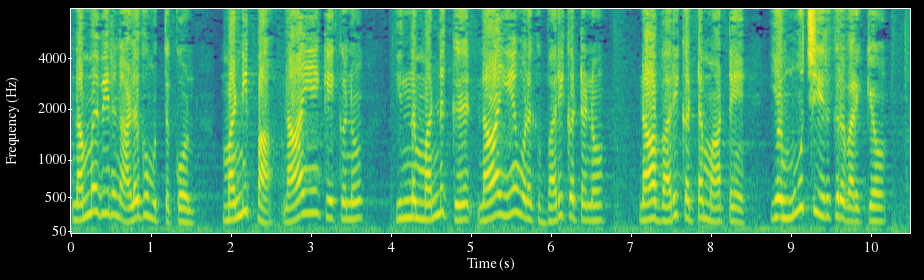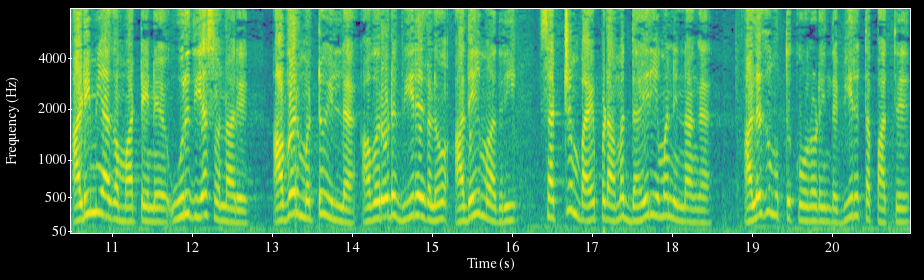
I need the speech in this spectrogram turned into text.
நம்ம வீரன் அழகு முத்துக்கோன் மன்னிப்பா நான் ஏன் கேட்கணும்? இந்த மண்ணுக்கு நான் ஏன் உனக்கு வரி கட்டணும்? நான் வரி கட்ட மாட்டேன். என் மூச்சு இருக்கிற வரைக்கும் அடிமையாக மாட்டேன்னு உறுதியா சொன்னாரு. அவர் மட்டும் இல்ல அவரோட வீரர்களும் அதே மாதிரி சற்றும் பயப்படாம தைரியமா நின்னாங்க. அழகுமுத்துக்கோனோட இந்த வீரத்தை பார்த்து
